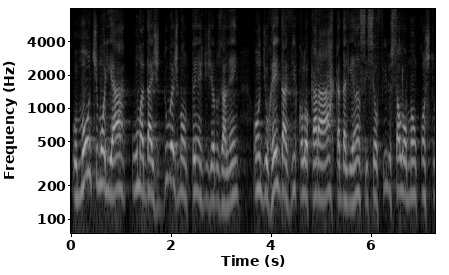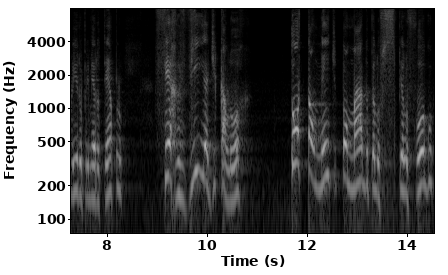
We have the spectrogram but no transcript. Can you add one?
O Monte Moriá, uma das duas montanhas de Jerusalém, onde o rei Davi colocara a arca da aliança e seu filho Salomão construíram o primeiro templo, fervia de calor, totalmente tomado pelo, pelo fogo,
